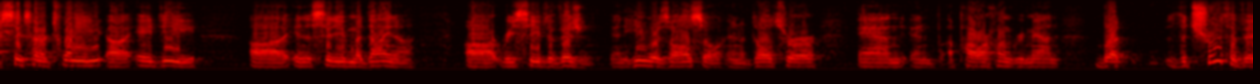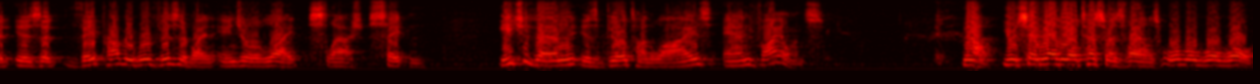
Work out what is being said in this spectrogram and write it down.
620 uh, AD uh, in the city of Medina uh, received a vision. And he was also an adulterer and, and a power-hungry man. But the truth of it is that they probably were visited by an angel of light slash Satan. Each of them is built on lies and violence. Now, you would say, well, the Old Testament has violence. Whoa, whoa, whoa, whoa.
